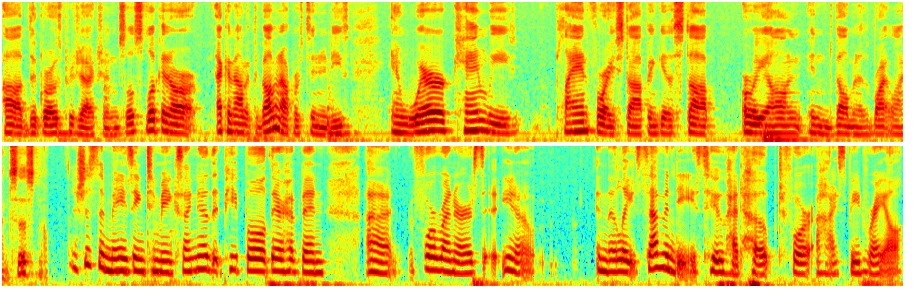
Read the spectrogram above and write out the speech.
uh, the growth projections. Let's look at our economic development opportunities and where can we plan for a stop and get a stop early on in development of the Brightline system. It's just amazing to me because I know that people, there have been uh, forerunners, you know, in the late 70s who had hoped for a high speed rail.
